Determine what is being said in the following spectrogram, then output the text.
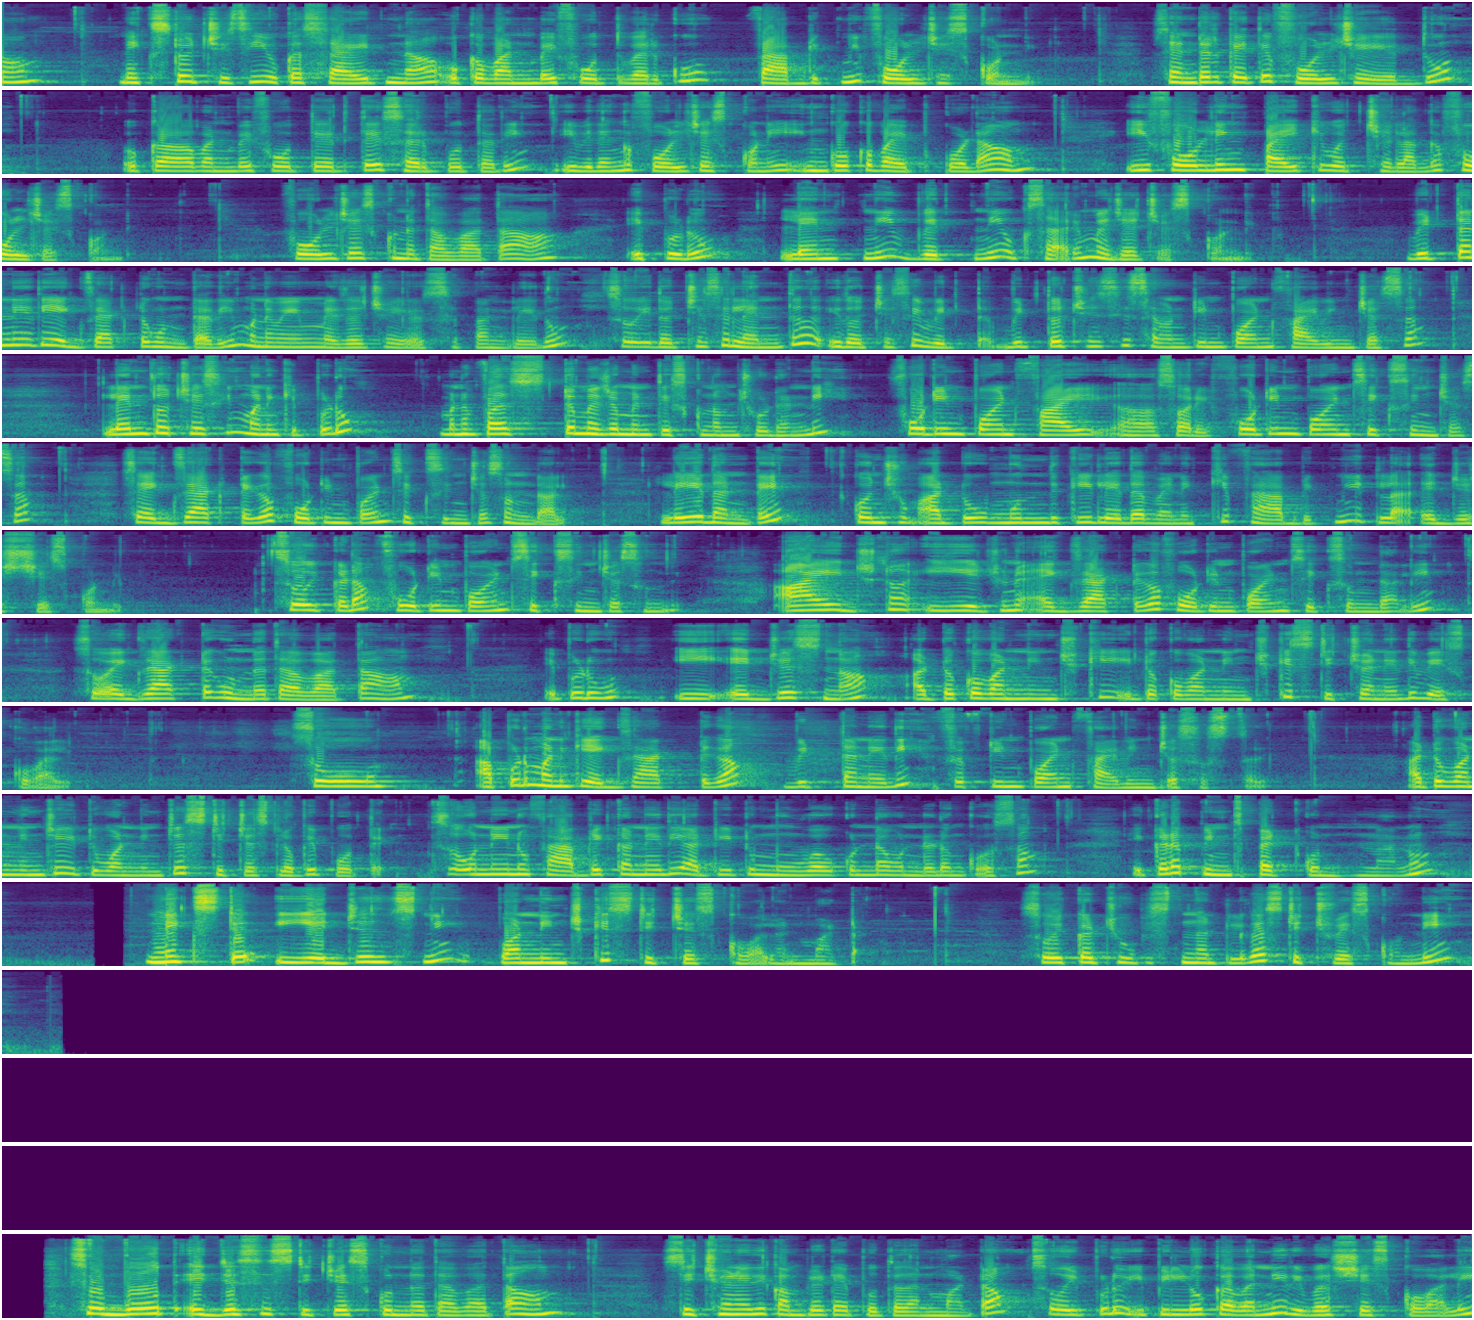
నెక్స్ట్ వచ్చేసి ఒక సైడ్న ఒక వన్ బై ఫోర్త్ వరకు ఫ్యాబ్రిక్ని ఫోల్డ్ చేసుకోండి. సెంటర్కి అయితే ఫోల్డ్ చేయొద్దు. ఒక వన్ బై ఫోర్ ఎడితే సరిపోతుంది. ఈ విధంగా ఫోల్డ్ చేసుకొని ఇంకొక వైపు కూడా ఈ ఫోల్డింగ్ పైకి వచ్చేలాగా ఫోల్డ్ చేసుకోండి. ఫోల్డ్ చేసుకున్న తర్వాత ఇప్పుడు లెంత్ని విత్ని ఒకసారి మెజర్ చేసుకోండి. విత్ అనేది ఎగ్జాక్ట్గా ఉంటుంది. మనం ఏం మెజర్ చేయాల్సిన పని లేదు. సో ఇది వచ్చేసి లెంత్ ఇది వచ్చేసి విత్ విత్ వచ్చేసి seventeen point five inches. Length వచ్చేసి మనకి ఇప్పుడు మనం ఫస్ట్ మెజర్మెంట్ తీసుకున్నాం చూడండి. Fourteen point five sorry fourteen point six inches so ఎగ్జాక్ట్గా ఫోర్టీన్ పాయింట్ సిక్స్ ఇంచెస్ ఉండాలి. లేదంటే కొంచెం అటు ముందుకి లేదా వెనక్కి ఫ్యాబ్రిక్ని ఇట్లా అడ్జస్ట్ చేసుకోండి. సో ఇక్కడ ఫోర్టీన్ పాయింట్ సిక్స్ ఇంచెస్ ఉంది. ఆ ఏజ్న ఈ ఏజ్న ఎగ్జాక్ట్గా ఫోర్టీన్ పాయింట్ సిక్స్ ఉండాలి. సో ఎగ్జాక్ట్గా ఉన్న తర్వాత ఇప్పుడు ఈ ఎడ్జెస్న అటొక వన్ ఇంచ్కి ఇటొక వన్ ఇంచ్కి స్టిచ్ అనేది వేసుకోవాలి. సో అప్పుడు మనకి ఎగ్జాక్ట్గా విత్ అనేది ఫిఫ్టీన్ పాయింట్ ఫైవ్ ఇంచెస్ వస్తుంది. అటు వన్ నుంచి ఇటు వన్ నుంచి స్టిచెస్లోకి పోతాయి. సో నేను ఫ్యాబ్రిక్ అనేది అటు ఇటు మూవ్ అవ్వకుండా ఉండడం కోసం ఇక్కడ పిన్స్ పెట్టుకుంటున్నాను. నెక్స్ట్ ఈ ఎడ్జెస్ని వన్ ఇంచ్కి స్టిచ్ చేసుకోవాలన్నమాట. సో ఇక్కడ చూపిస్తున్నట్లుగా స్టిచ్ వేసుకోండి. సో బోత్ ఎడ్జెస్ స్టిచ్ చేసుకున్న తర్వాత స్టిచ్ అనేది కంప్లీట్ అయిపోతుంది అనమాట సో ఇప్పుడు ఈ పిల్లో కవర్ని రివర్స్ చేసుకోవాలి.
